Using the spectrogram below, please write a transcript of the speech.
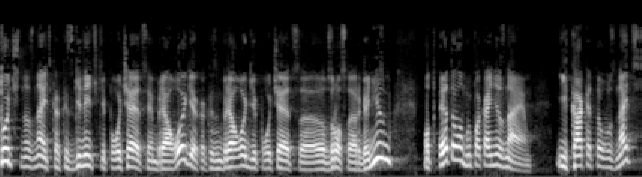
точно знать, как из генетики получается эмбриология, как из эмбриологии получается э, взрослый организм. Вот этого мы пока не знаем. И как это узнать,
